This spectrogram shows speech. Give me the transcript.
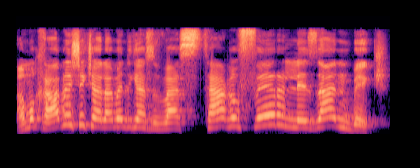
اما قبلش کلمه دیگه است وستغفر لزنبک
